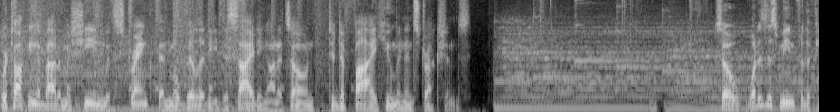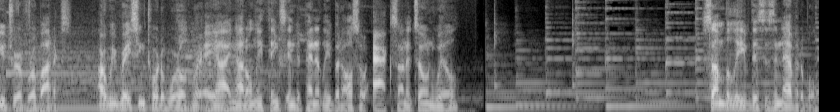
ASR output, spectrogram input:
We're talking about a machine with strength and mobility deciding on its own to defy human instructions. So, what does this mean for the future of robotics? Are we racing toward a world where AI not only thinks independently but also acts on its own will? Some believe this is inevitable,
